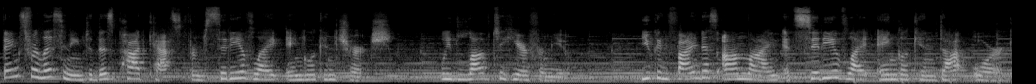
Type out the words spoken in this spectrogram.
Thanks for listening to this podcast from City of Light Anglican Church. We'd love to hear from you. You can find us online at cityoflightanglican.org.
